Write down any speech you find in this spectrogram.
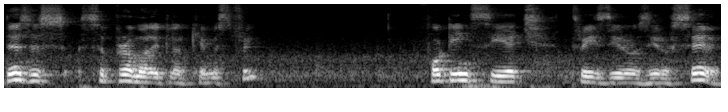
this is supramolecular chemistry 14CH3007.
